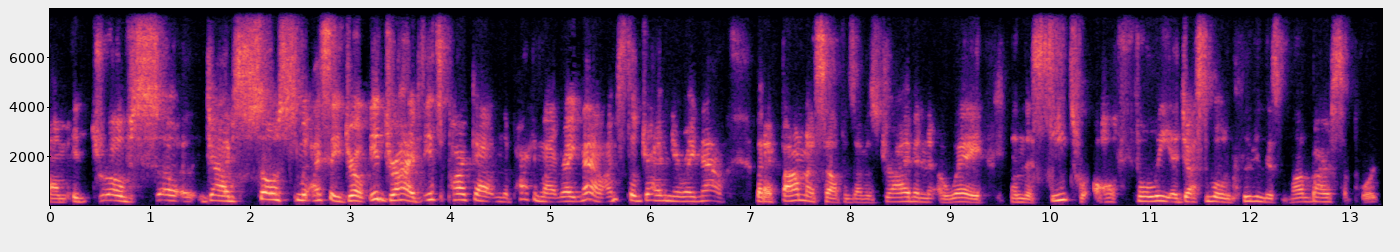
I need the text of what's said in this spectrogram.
um it drove so drives so smooth. I say drove it drives it's parked out in the parking lot right now. I'm still driving it right now. But i found myself as i was driving away and the seats were all fully adjustable including this lumbar support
